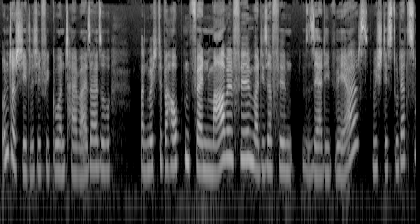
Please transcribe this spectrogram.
unterschiedliche Figuren teilweise. Also man möchte behaupten, für einen Marvel-Film war dieser Film sehr divers. Wie stehst du dazu?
